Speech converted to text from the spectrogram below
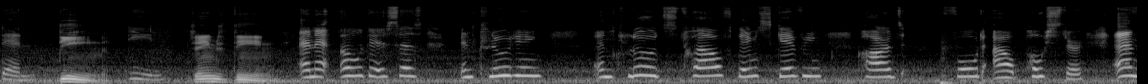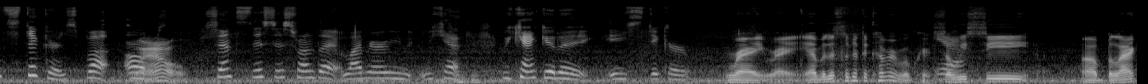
Den. Dean. Dean. James Dean. And it, oh, it says including includes 12 Thanksgiving cards, fold out poster, and stickers. But um, wow. since this is from the library, we, can't we can't get a, a sticker. Right, right. Yeah, but let's look at the cover real quick. So we see a black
